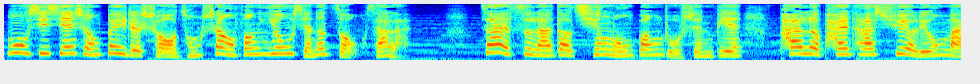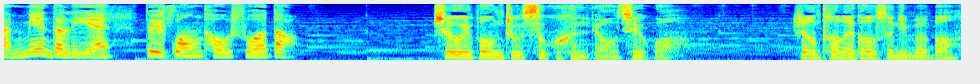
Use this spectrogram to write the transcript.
木西先生背着手从上方悠闲的走下来，再次来到青龙帮主身边，拍了拍他血流满面的脸，对光头说道：“这位帮主似乎很了解我。”让他来告诉你们吧。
